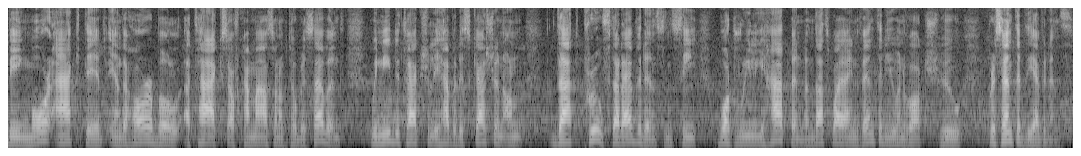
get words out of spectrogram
being more active in the horrible attacks of Hamas on October 7th, we needed to actually have a discussion on that proof, that evidence, and see what really happened. And that's why I invented UN Watch, who presented the evidence.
